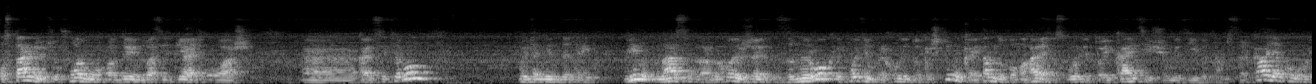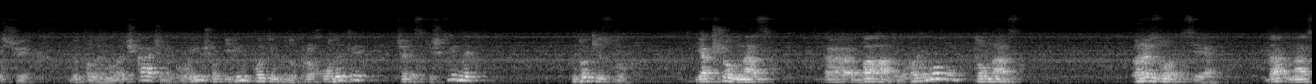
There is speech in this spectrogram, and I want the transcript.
останню цю форму 1,25 OH е, кальциферол, вітамін D3, він у нас е, виходить вже з нирок і потім приходить до кишківника і там допомагає засвоїти той кальцій, що ми з'їли там сирка якогось, чи випали молочка, чи такого іншого, і він потім буде проходити через кишківник до кісток. Якщо в нас е, багато гормону, то в нас резорбція, да, в нас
